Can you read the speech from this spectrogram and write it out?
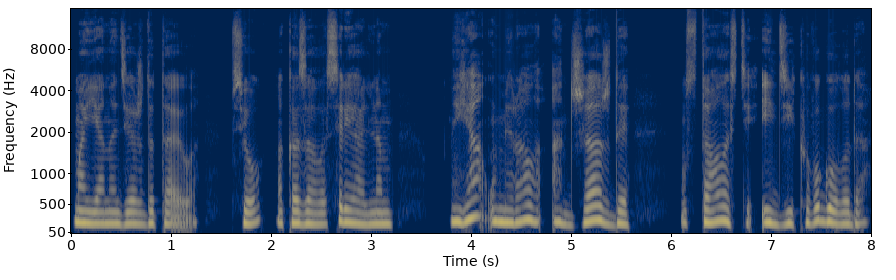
моя надежда таяла. Все оказалось реальным — я умирала от жажды, усталости и дикого голода.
